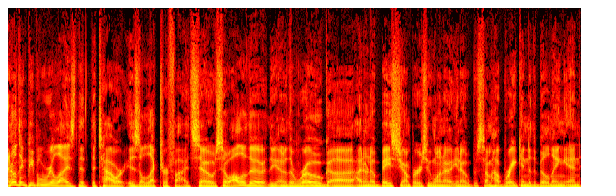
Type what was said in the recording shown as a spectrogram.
I don't think people realize that the tower is electrified. So, so all of the, the you know the rogue, uh, I don't know, base jumpers who want to you know somehow break into the building and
